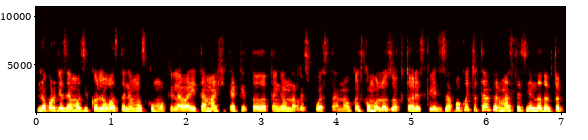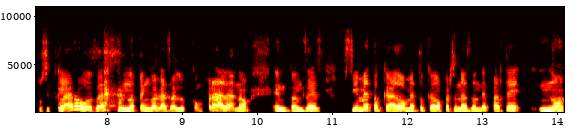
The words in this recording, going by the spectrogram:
no porque seamos psicólogos tenemos como que la varita mágica que todo tenga una respuesta, ¿no? Es como los doctores que le dices, ¿a poco y tú te enfermaste siendo doctor? Pues sí, claro, o sea, no tengo la salud comprada, ¿no? Entonces, sí me ha tocado, me ha tocado personas donde aparte no,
